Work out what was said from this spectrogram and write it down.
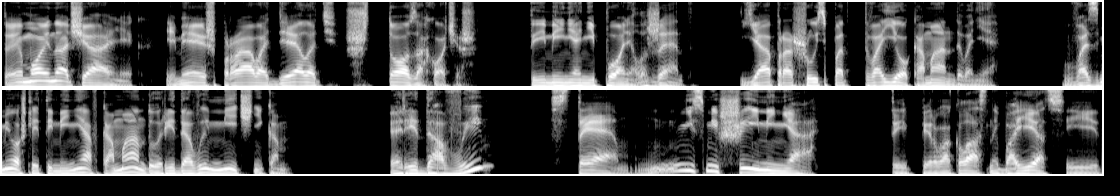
Ты мой начальник, имеешь право делать, что захочешь». «Ты меня не понял, Жент. Я прошусь под твое командование. Возьмешь ли ты меня в команду рядовым мечником?» «Рядовым? Стэм, не смеши меня. Ты первоклассный боец, и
